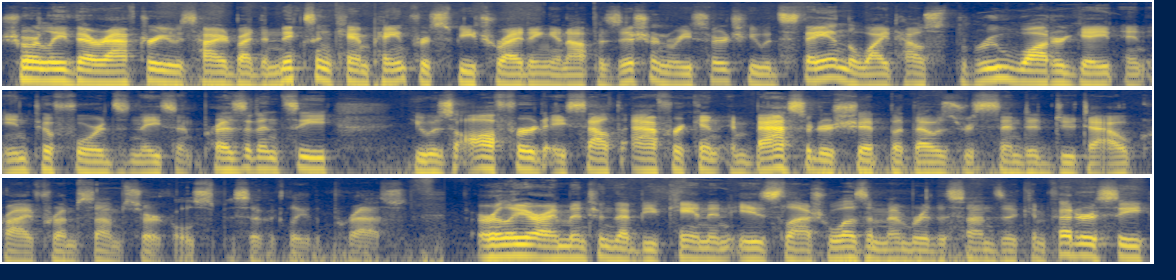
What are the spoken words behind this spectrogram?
Shortly thereafter, he was hired by the Nixon campaign for speechwriting and opposition research. He would stay in the White House through Watergate and into Ford's nascent presidency. He was offered a South African ambassadorship, but that was rescinded due to outcry from some circles, specifically the press. Earlier, I mentioned that Buchanan is slash was a member of the Sons of Confederacy,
